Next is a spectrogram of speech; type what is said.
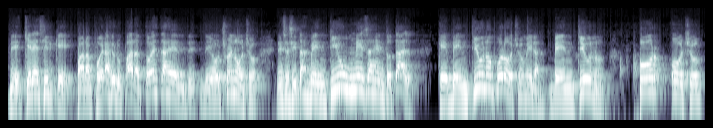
Eh, quiere decir que para poder agrupar a toda esta gente de 8 en 8, necesitas 21 mesas en total. Que 21 por 8, mira, 21 por 8,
